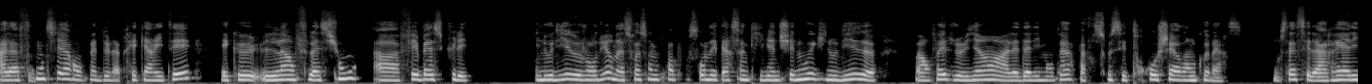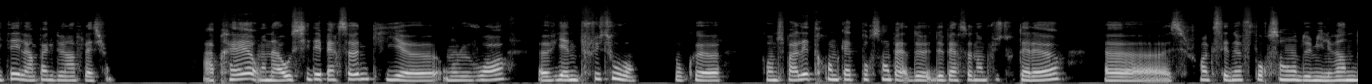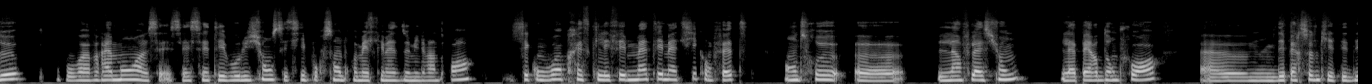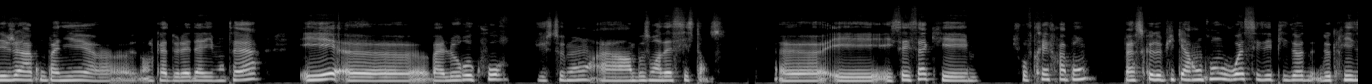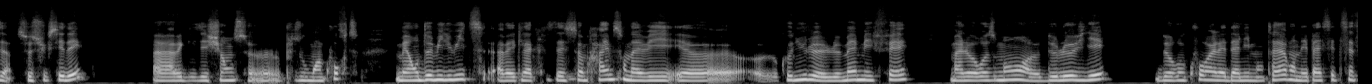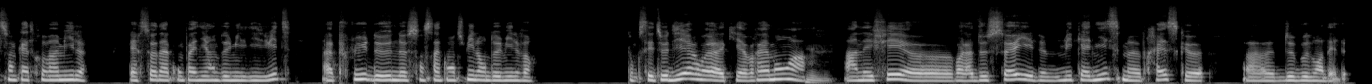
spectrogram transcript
à la frontière en fait de la précarité et que l'inflation a fait basculer. Ils nous disent aujourd'hui, on a 63% des personnes qui viennent chez nous et qui nous disent, bah, en fait, je viens à l'aide alimentaire parce que c'est trop cher dans le commerce. Donc ça, c'est la réalité et l'impact de l'inflation. Après, on a aussi des personnes qui, euh, on le voit, euh, viennent plus souvent. Donc, euh, quand je parlais de 34% de, de, personnes en plus tout à l'heure, je crois que c'est 9% en 2022 on voit vraiment euh, cette évolution, ces 6% au premier trimestre 2023, c'est qu'on voit presque l'effet mathématique en fait entre euh, l'inflation, la perte d'emploi, euh, des personnes qui étaient déjà accompagnées dans le cadre de l'aide alimentaire et bah, le recours justement à un besoin d'assistance. et, et c'est ça qui est, je trouve, très frappant parce que depuis 40 ans, on voit ces épisodes de crise se succéder euh, avec des échéances euh, plus ou moins courtes. Mais en 2008, avec la crise des subprimes, on avait euh, connu le, même effet, malheureusement, de levier de recours à l'aide alimentaire. On est passé de 780 000 personnes accompagnées en 2018 à plus de 950 000 en 2020. Donc c'est te dire voilà qu'il y a vraiment un, hmm. effet voilà de seuil et de mécanisme presque de besoin d'aide.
